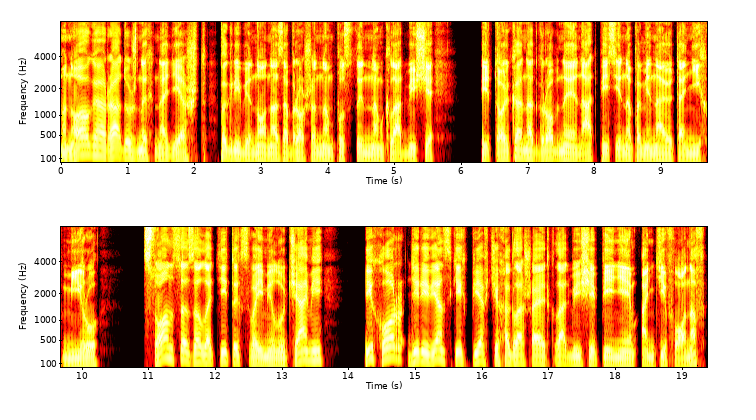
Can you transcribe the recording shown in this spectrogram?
Много радужных надежд погребено на заброшенном пустынном кладбище — и только надгробные надписи напоминают о них миру. Солнце золотит их своими лучами, и хор деревенских певчих оглашает кладбище пением антифонов.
